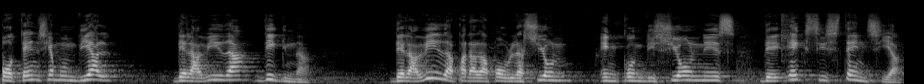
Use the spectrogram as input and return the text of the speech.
potencia mundial de la vida digna, de la vida para la población en condiciones de existencia,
